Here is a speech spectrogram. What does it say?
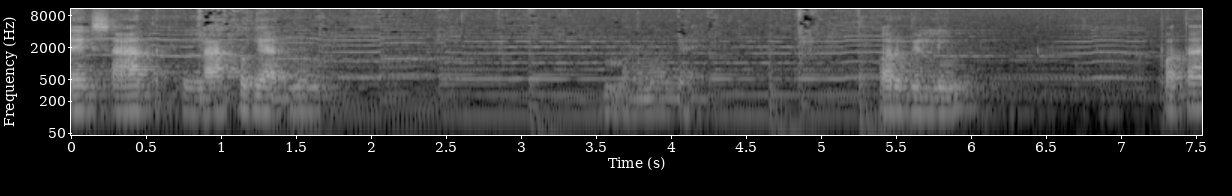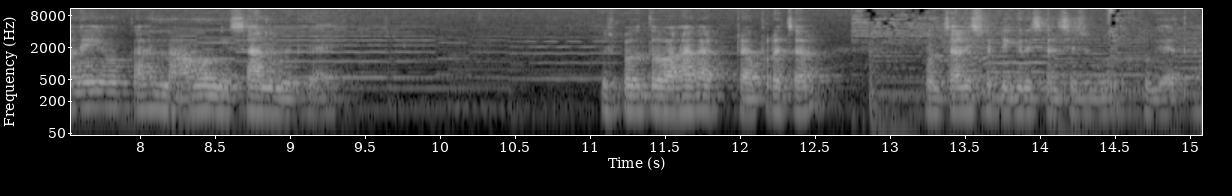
एक साथ लाखों के आदमी मर गए। और बिल्डिंग, पता नहीं वो कहा नामो निशान मिट गए। उस वक्त तो वहाँ का टेम्परेचर उनचालीस डिग्री सेल्सियस हो गया था।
